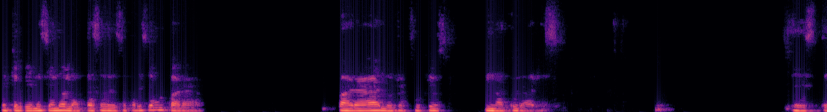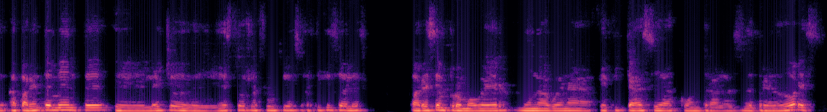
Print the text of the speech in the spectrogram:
que viene siendo la tasa de desaparición para, para los refugios naturales. Este, aparentemente, el hecho de estos refugios artificiales parecen promover una buena eficacia contra los depredadores,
